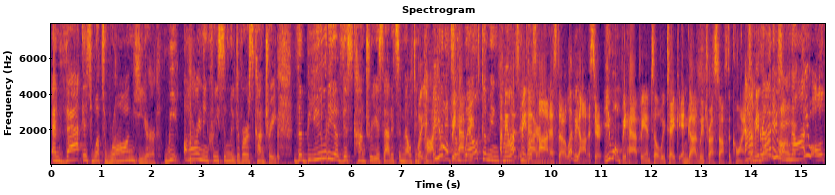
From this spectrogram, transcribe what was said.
And that is what's wrong here. We are an increasingly diverse country. The beauty of this country is that it's a melting But you- pot. you won't it's be a happy. welcoming I mean, let's be just honest, though. Let's be honest here. You won't be happy until we take "In God We Trust" off the coins. I mean, that you, not- You all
